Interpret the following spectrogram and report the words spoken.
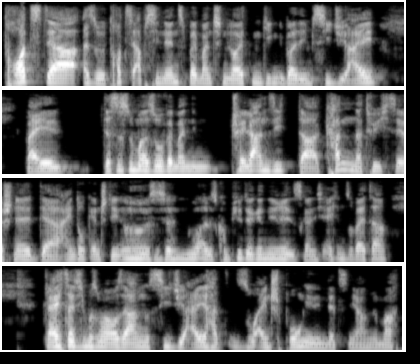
trotz der, also trotz der Abstinenz bei manchen Leuten gegenüber dem CGI, weil das ist nun mal so, wenn man den Trailer ansieht, da kann natürlich sehr schnell der Eindruck entstehen, oh, es ist ja nur alles computergeneriert, ist gar nicht echt und so weiter. Gleichzeitig muss man auch sagen, CGI hat so einen Sprung in den letzten Jahren gemacht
